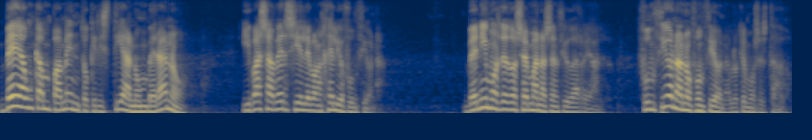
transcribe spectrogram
Ve a un campamento cristiano un verano y vas a ver si el Evangelio funciona. Venimos de dos semanas en Ciudad Real. ¿Funciona o no funciona lo que hemos estado?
